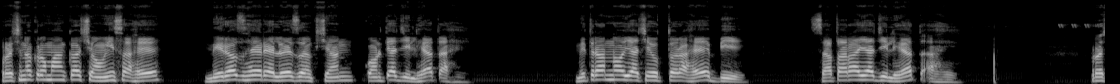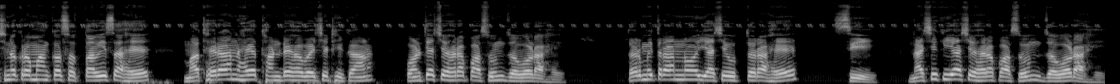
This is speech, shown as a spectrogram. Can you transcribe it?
प्रश्न क्रमांक चोवीस आहे मिरज हे रेल्वे जंक्शन कोणत्या जिल्ह्यात आहे? मित्रांनो याचे उत्तर आहे बी सातारा या जिल्ह्यात आहे. प्रश्न क्रमांक सत्तावीस आहे माथेरान हे थंड हवेचे ठिकाण कोणत्या शहरापासून जवळ आहे? तर मित्रांनो याचे उत्तर आहे सी. नाशिक या शहरापासून जवळ आहे.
